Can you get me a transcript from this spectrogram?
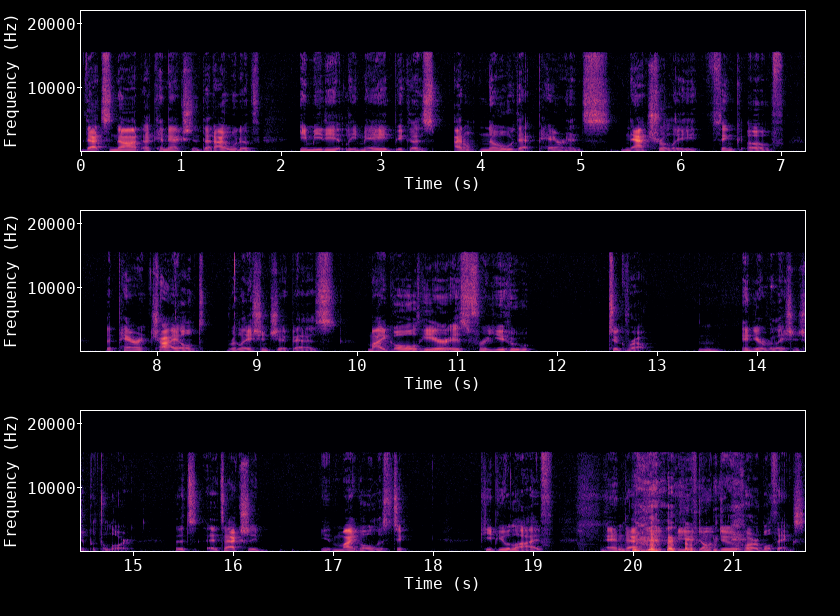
that's not a connection that I would have immediately made because I don't know that parents naturally think of the parent child relationship as my goal here is for you to grow mm. in your relationship with the Lord. It's it's actually my goal is to keep you alive and that you, you don't do horrible things.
